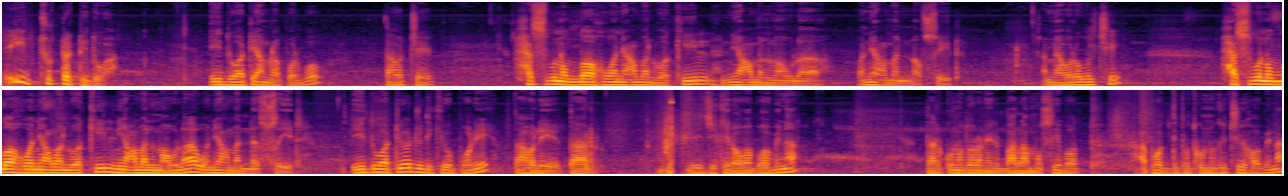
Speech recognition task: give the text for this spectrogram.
এই ছোট্ট একটি দোয়া। এই দোয়াটি আমরা পড়ব। তা হচ্ছে হাসবুন আল্লাহ নিয়ামাল ওয়াকিল, নিয়ামাল মাওলা ও নিয়ামাল নসির। আমি আবারও বলছি হাসবুন আল্লাহ নিয়ামাল ওয়াকিল, নিয়ামাল মাওলা ও নিয়ামাল নসির। এই দোয়াটিও যদি কেউ পড়ে, তাহলে তার রিজিকের অভাব হবে না। তার কোনো ধরনের বালা, মুসিবত, আপদ, বিপদ কোনো কিছুই হবে না।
